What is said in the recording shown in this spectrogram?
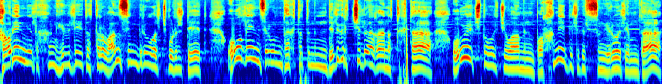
хаврын нэлхэн хэвлий дотор ван сэмбэр болж бүрлдээд уулын сэрүүн тагтад минь дэлгэрчл байгаа нутагта уйлж дуулж яваа минь бурхны бэлгэлсэн өрөөл юм да.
